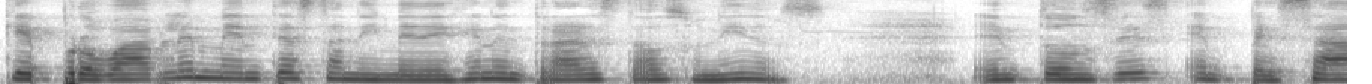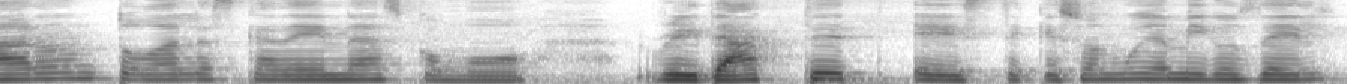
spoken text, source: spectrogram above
que probablemente hasta ni me dejen entrar a Estados Unidos. Entonces empezaron todas las cadenas como Redacted, este, que son muy amigos de él,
